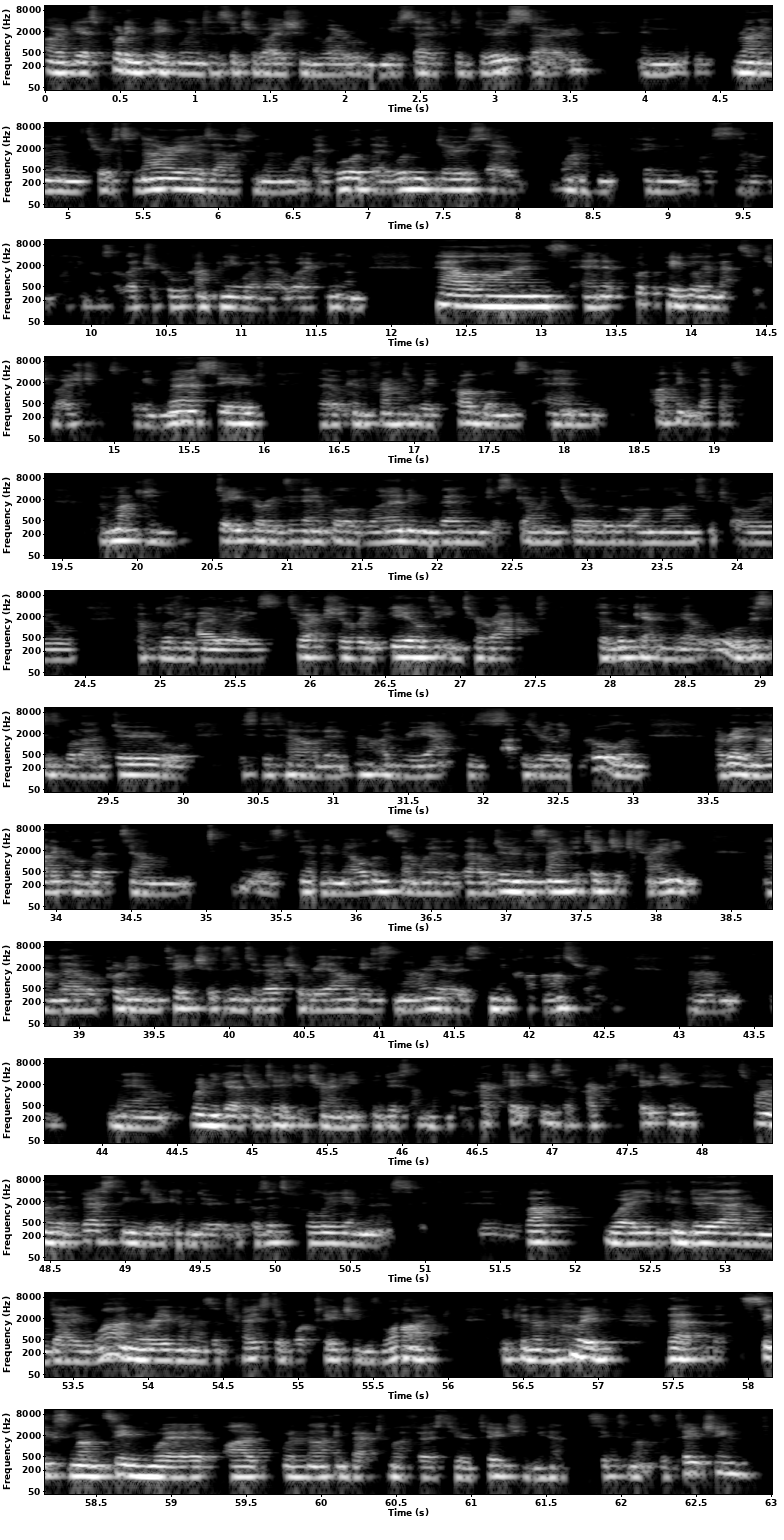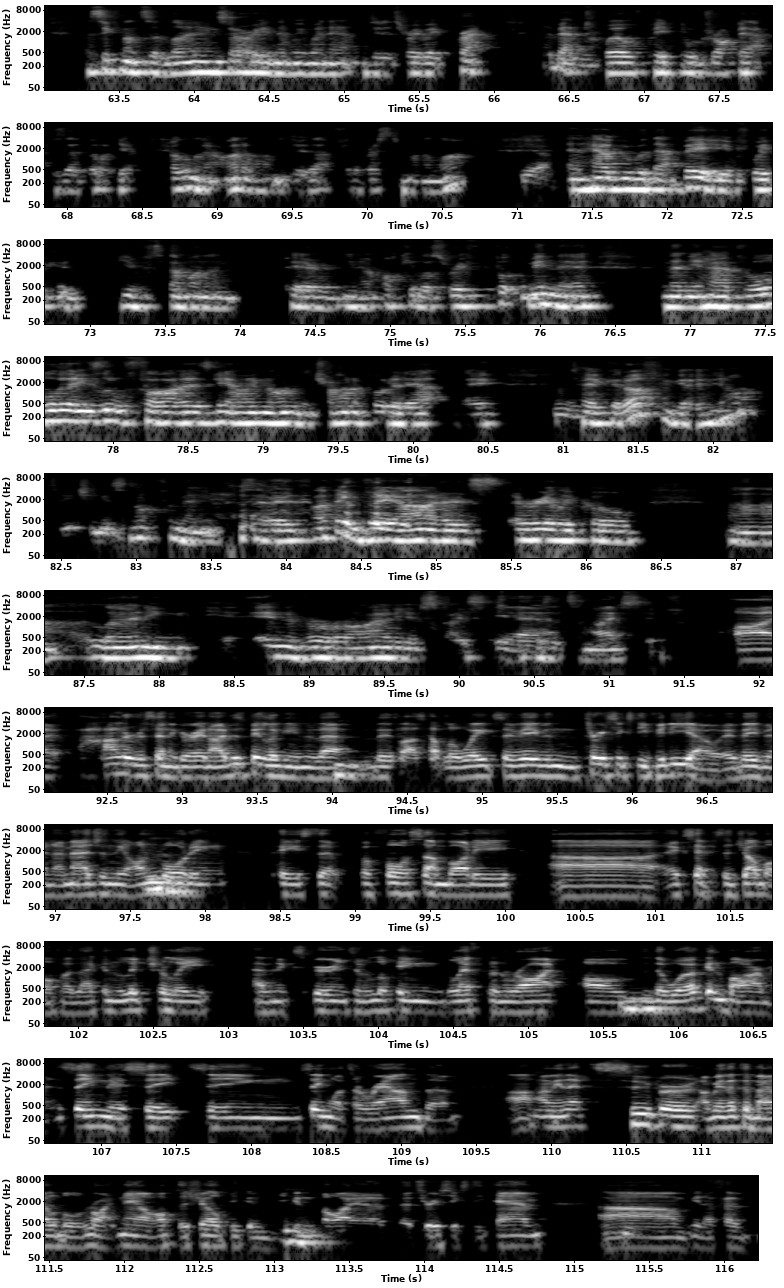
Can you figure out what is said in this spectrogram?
I guess putting people into situations where it wouldn't be safe to do so and running them through scenarios, asking them what they would, they wouldn't do. So one thing was, um, I think it was electrical company where they were working on power lines and it put people in that situation. It's fully immersive. They were confronted with problems. And I think that's a much deeper example of learning than just going through a little online tutorial, a couple of videos totally. to actually feel, to interact, to look at and go, oh, this is what I'd do, or this is how I'd, I'd react is, is really cool. And I read an article that um, I think it was down in Melbourne somewhere that they were doing the same for teacher training. Um, they were putting teachers into virtual reality scenarios in the classroom. Um, now, when you go through teacher training, you do something called practice teaching. So, practice teaching, it's one of the best things you can do because it's fully immersive. Mm. But where you can do that on day one or even as a taste of what teaching is like, you can avoid that six months in where I, when I think back to my first year of teaching, we had six months of teaching, uh, six months of learning, sorry, and then we went out and did a three week prac. About 12 people drop out because they thought, yeah, hell no, I don't want to do that for the rest of my life. Yeah. And how good would that be if we could give someone a pair of, you know, Oculus Rift, put them in there, and then you have all these little fires going on, and they're trying to put it out, and they mm. take it off and go, you know what, teaching is not for me. So I think VR is a really cool uh, learning in a variety of spaces yeah, because it's immersive. I 100% agree. And I've just been looking into that mm. these last couple of weeks of even 360 video, of even imagine the hmm. onboarding mm. piece that before somebody uh, accepts a job offer, they can literally have an experience of looking left and right of mm. the work environment, seeing their seat, seeing seeing what's around them, uh, I mean, that's super. I mean, that's available right now off the shelf. You can you can mm. buy a, a 360 cam, um, you know, for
